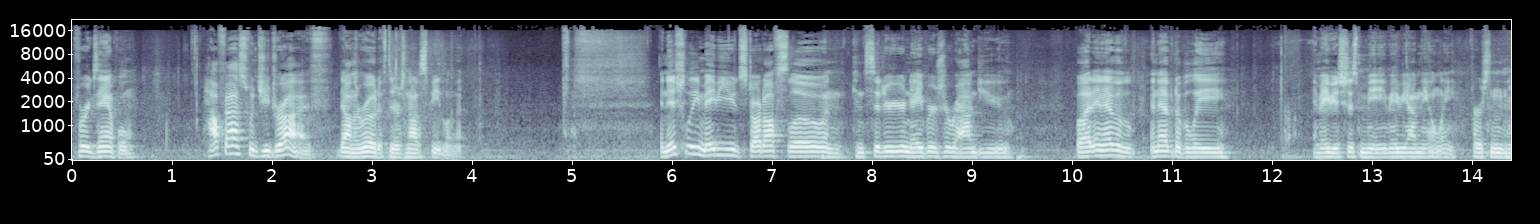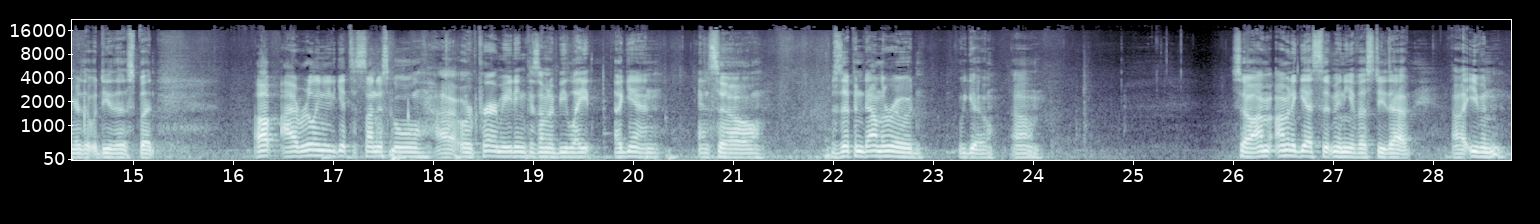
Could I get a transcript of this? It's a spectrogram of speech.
For example, how fast would you drive down the road if there's not a speed limit? Initially, maybe you'd start off slow and consider your neighbors around you. But inevitably, and maybe it's just me, maybe I'm the only person here that would do this, but oh, I really need to get to Sunday school uh, or prayer meeting because I'm going to be late again. And so, zipping down the road, we go. Um, so I'm, I'm going to guess that many of us do that, uh, even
